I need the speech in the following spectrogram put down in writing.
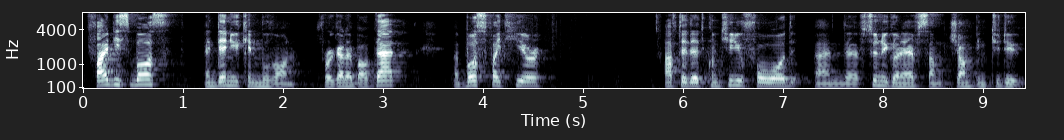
fight this boss and then you can move on. Forgot about that. A boss fight here after that, continue forward and uh, soon you're going to have some jumping to do.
